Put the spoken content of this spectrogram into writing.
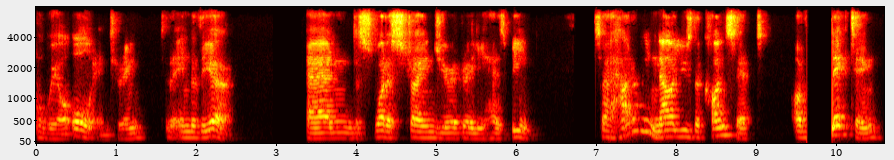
or we are all entering, to the end of the year and what a strange year it really has been. So, how do we now use the concept of reflecting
